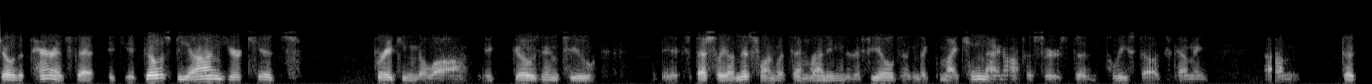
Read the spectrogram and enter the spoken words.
show the parents that it, it goes beyond your kids breaking the law. It goes into, especially on this one, with them running into the fields and the, my canine officers, the police dogs coming. Um, the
